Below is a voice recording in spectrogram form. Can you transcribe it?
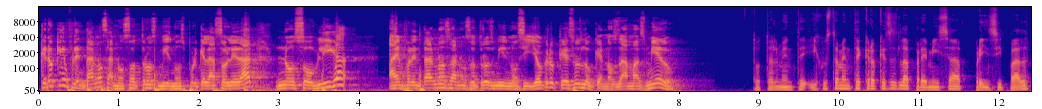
creo que enfrentarnos a nosotros mismos, porque la soledad nos obliga a enfrentarnos a nosotros mismos y yo creo que eso es lo que nos da más miedo. Totalmente. Y justamente creo que esa es la premisa principal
